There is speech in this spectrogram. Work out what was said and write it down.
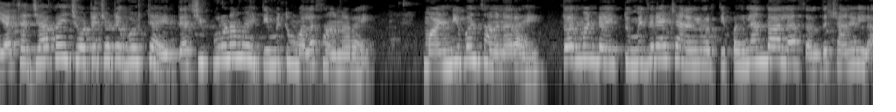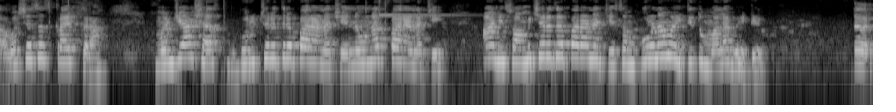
याच्या ज्या काही छोट्या छोट्या गोष्टी आहेत त्याची पूर्ण माहिती मी तुम्हाला सांगणार आहे. मांडणी पण सांगणार आहे. तर मंडळी तुम्ही जर या चॅनलवरती पहिल्यांदा आला असाल तर चॅनलला अवश्य सबस्क्राईब करा. म्हणजे अशाच गुरुचरित्र पारायणाचे नवनाथ पारायणाची आणि स्वामीचरित्र पारायणाची संपूर्ण माहिती तुम्हाला भेटेल. तर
